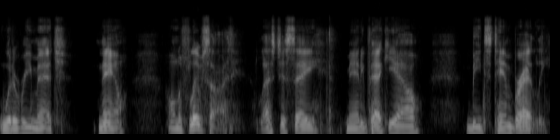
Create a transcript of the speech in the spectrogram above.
with a rematch. Now, on the flip side, let's just say Manny Pacquiao beats Tim Bradley.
